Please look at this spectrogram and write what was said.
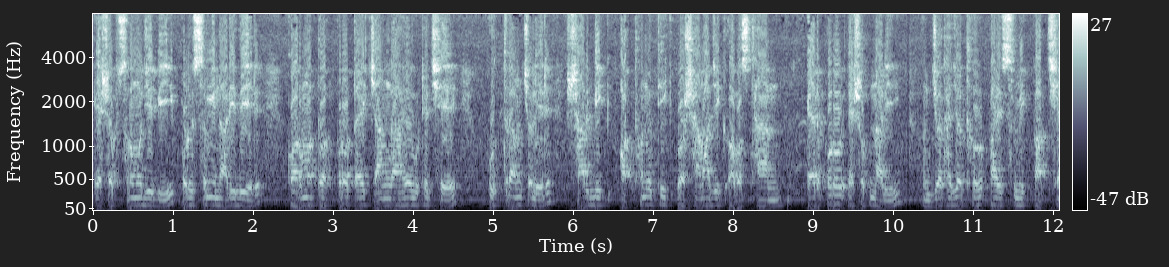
এসব শ্রমজীবী পরিশ্রমী নারীদের কর্মতৎপরতায় চাঙ্গা হয়ে উঠেছে উত্তরাঞ্চলের সার্বিক, অর্থনৈতিক ও সামাজিক অবস্থান। এরপরও এসব নারী যথাযথ পারিশ্রমিক পাচ্ছে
